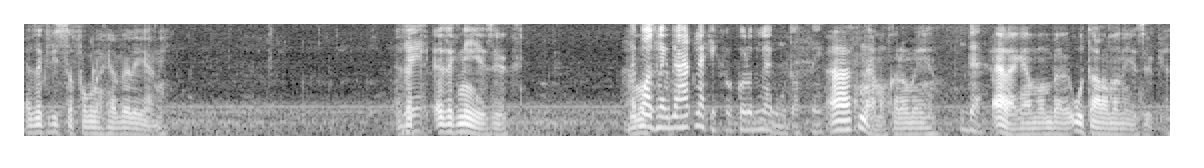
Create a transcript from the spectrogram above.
Ezek vissza fognak ebben élni. Ezek, ezek nézők. De most... meg, de hát nekik akarod megmutatni. Hát nem akarom én. De? Elegem van belőle, utálom a nézőket.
